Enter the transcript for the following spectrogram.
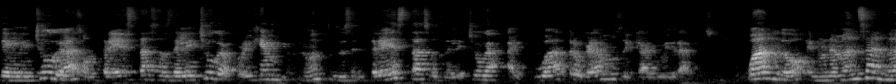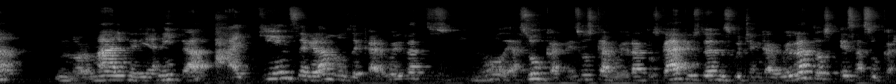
de lechuga son 3 tazas de lechuga, por ejemplo, ¿no? Entonces, en 3 tazas de lechuga hay 4 gramos de carbohidratos. Cuando en una manzana normal, medianita, hay 15 gramos de carbohidratos. ¿No? De azúcar, esos carbohidratos. Cada que ustedes escuchen carbohidratos es azúcar.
